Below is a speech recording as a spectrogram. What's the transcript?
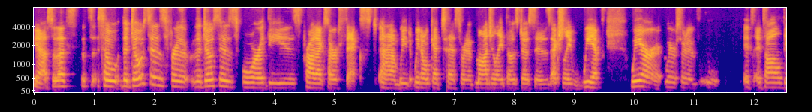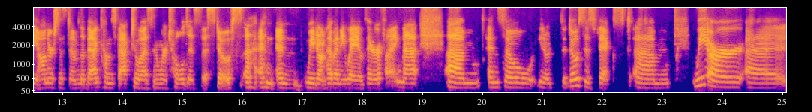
Yeah, so that's, that's, so the doses for, the doses for these products are fixed. Um, we, we don't get to sort of modulate those doses. Actually, we have, we are, we're sort of, it's, it's all the honor system. The bag comes back to us and we're told it's this dose uh, and, and we don't have any way of verifying that. Um, and so, you know, the dose is fixed. Um, we are, uh,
